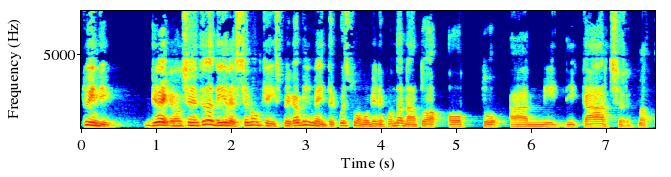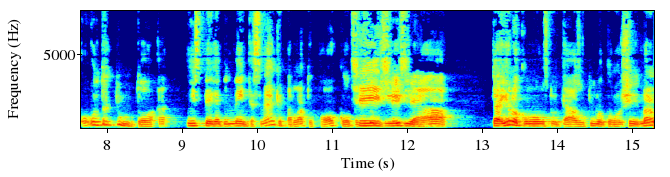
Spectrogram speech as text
Quindi direi che non c'è niente da dire se non che inspiegabilmente quest'uomo viene condannato a 8 anni di carcere. Ma oltretutto, inspiegabilmente, se ne è anche parlato poco, perché sì, sì, sì. Ha... Cioè, io lo conosco il caso, tu lo conosci, ma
